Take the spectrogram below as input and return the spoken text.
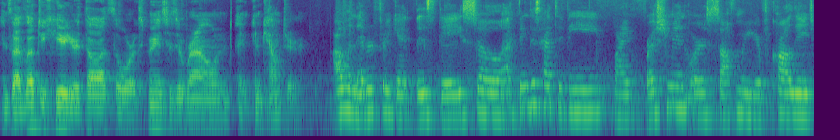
And so I'd love to hear your thoughts or experiences around encounter. I will never forget this day. So I think this had to be my freshman or sophomore year of college.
